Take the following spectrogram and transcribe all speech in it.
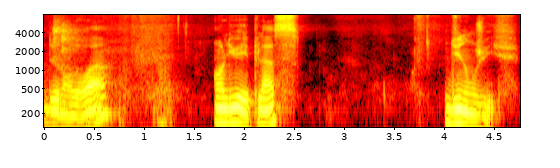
de l'endroit en lieu et place du non-juif.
